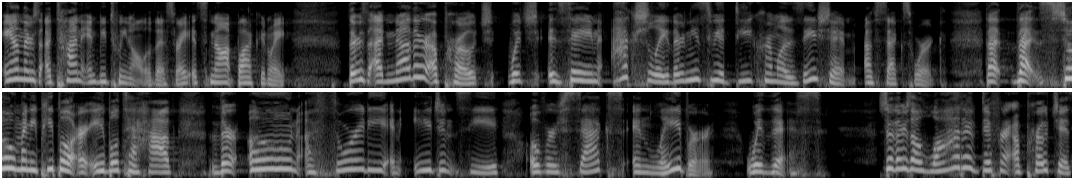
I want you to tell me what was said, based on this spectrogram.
and there's a ton in between all of this, right? It's not black and white. There's another approach which is saying actually there needs to be a decriminalization of sex work. That that so many people are able to have their own authority and agency over sex and labor with this. So there's a lot of different approaches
